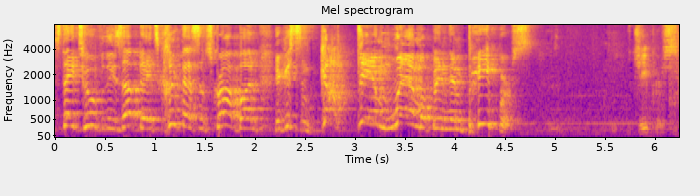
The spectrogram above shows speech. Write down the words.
stay tuned for these updates. Click that subscribe button and get some goddamn wham up in them peepers. Jeepers.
